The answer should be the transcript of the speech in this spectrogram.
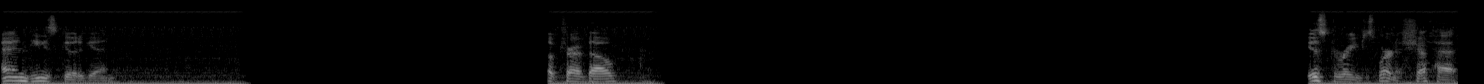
And he's good again. Up, Trav Dog? Is deranged, he's wearing a chef hat.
